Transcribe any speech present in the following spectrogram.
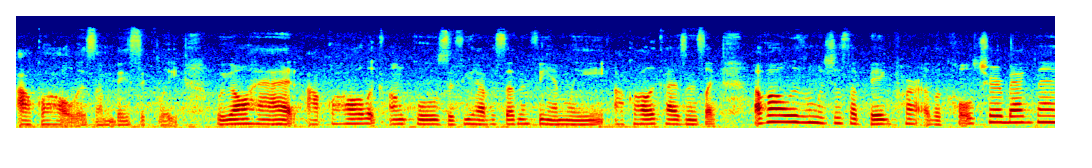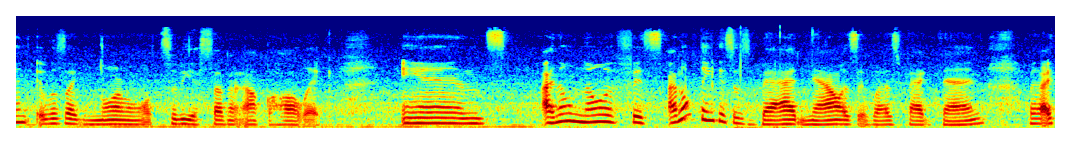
alcoholism, basically. We all had alcoholic uncles, if you have a southern family, alcoholic cousins. Like, alcoholism was just a big part of the culture back then. It was like normal to be a southern alcoholic. And I don't know if it's, I don't think it's as bad now as it was back then. But I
